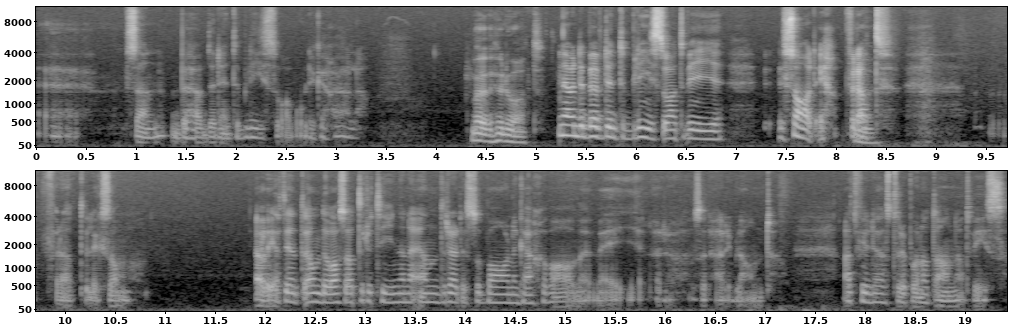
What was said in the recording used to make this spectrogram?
Eh, sen behövde det inte bli så av olika skäl. Hur då? Att? Nej, det behövde inte bli så att vi sa det. För Nej. att för att liksom jag vet inte om det var så att rutinerna ändrades och barnen kanske var med mig eller sådär ibland. Att vi löste det på något annat vis.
